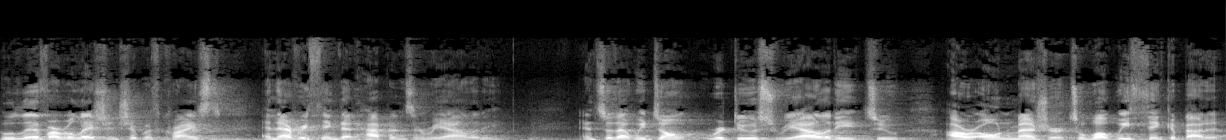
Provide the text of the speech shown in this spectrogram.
who live our relationship with Christ and everything that happens in reality. And so that we don't reduce reality to our own measure, to what we think about it,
